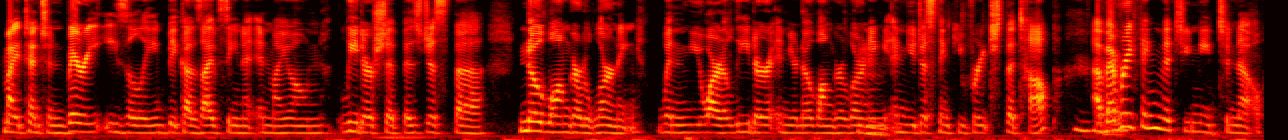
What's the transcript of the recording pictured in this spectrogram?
my attention very easily because I've seen it in my own leadership is just the no longer learning. When you are a leader and you're no longer learning and you just think you've reached the top of everything that you need to know.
